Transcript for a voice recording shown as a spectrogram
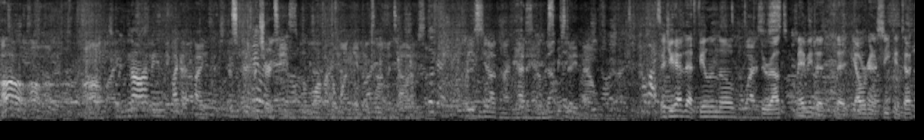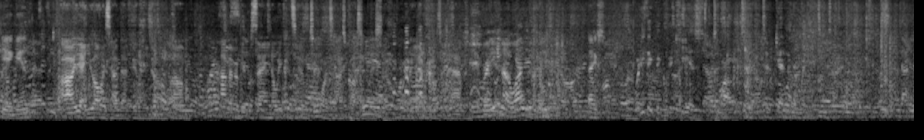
Oh, oh, oh. Um, no, I mean, like I, I, it's a pretty mature team. We're more of like a one game at a time mentality. So we, we had to handle Mississippi State now. Did you have that feeling though throughout maybe that, that y'all were going to see Kentucky again? Uh, yeah, you always have that feeling. You know, um, I remember people saying, you know, we could see them two more times possibly. So you never know what's going to happen. Thanks. What do you think the key is tomorrow to, to get another win? We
